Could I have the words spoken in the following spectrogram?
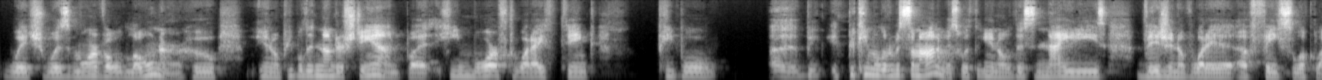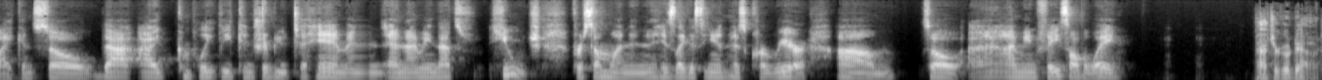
which was more of a loner who, you know, people didn't understand, but he morphed what I think people uh, be, it became a little bit synonymous with you know this 90s vision of what a, a face looked like. And so that i completely contribute to him. And and i mean that's huge for someone in his legacy and his career. Um so i, I mean face all the way Patrick O'Dowd.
